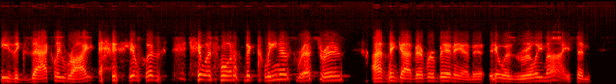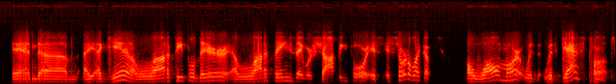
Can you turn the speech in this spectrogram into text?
he's exactly right. it was it was one of the cleanest restrooms I think I've ever been in. It, it was really nice, and and um, I, again, a lot of people there, a lot of things they were shopping for. It's it's sort of like a a Walmart with with gas pumps.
